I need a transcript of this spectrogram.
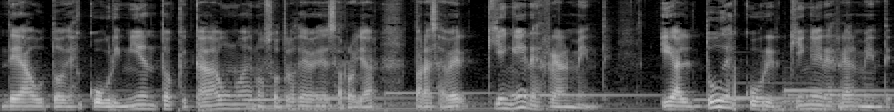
de autodescubrimiento que cada uno de nosotros debe desarrollar para saber quién eres realmente. Y al tú descubrir quién eres realmente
